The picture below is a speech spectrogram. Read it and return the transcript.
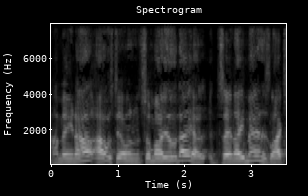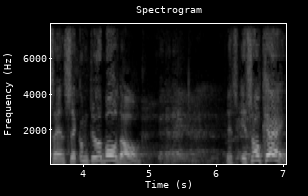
I mean, I, I was telling somebody the other day, saying amen is like saying sic them to a bulldog. It's, it's okay.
